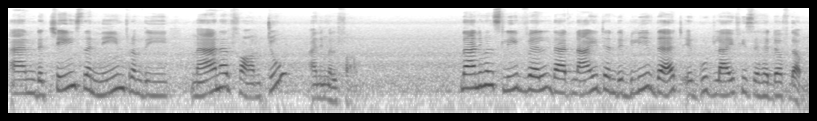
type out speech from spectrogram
and change the name from the manor farm to animal farm. The animals sleep well that night and they believe that a good life is ahead of them.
